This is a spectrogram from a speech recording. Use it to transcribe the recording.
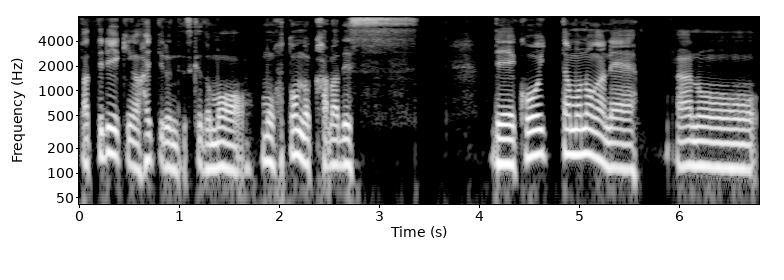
バッテリー液が入ってるんですけども、もうほとんど空です。で、こういったものがね、あの、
